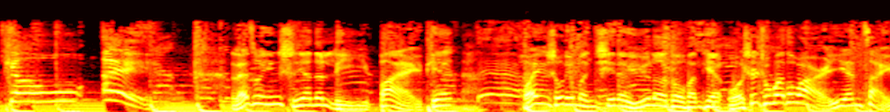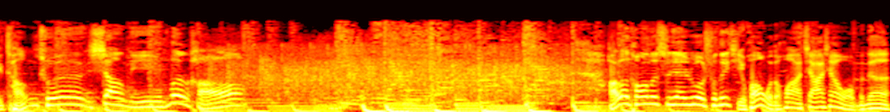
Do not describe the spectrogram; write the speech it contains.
跳舞，哎，来自于时间的礼拜天，欢迎收听本期的娱乐逗翻天，我是主播豆瓣儿，依然在长春向你问好。好了，同样的时间，如果说你喜欢我的话，加一下我们的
